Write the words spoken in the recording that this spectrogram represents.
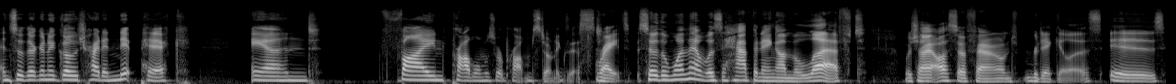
And so they're going to go try to nitpick and find problems where problems don't exist. Right. So the one that was happening on the left, which I also found ridiculous, is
